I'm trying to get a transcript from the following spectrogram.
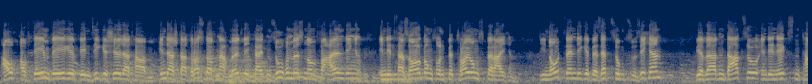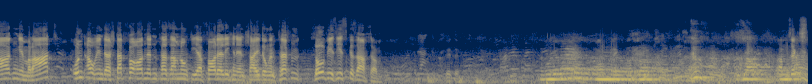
auch auf dem Wege, den Sie geschildert haben, in der Stadt Rostock nach Möglichkeiten suchen müssen, um vor allen Dingen in den Versorgungs- und Betreuungsbereichen die notwendige Besetzung zu sichern. Wir werden dazu in den nächsten Tagen im Rat und auch in der Stadtverordnetenversammlung die erforderlichen Entscheidungen treffen, so wie Sie es gesagt haben. Bitte. Ich habe am 6.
